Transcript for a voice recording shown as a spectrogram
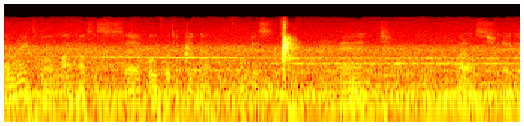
Alright, well my house is uh, fully protected now, I guess. And what else should I do?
